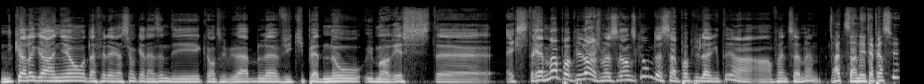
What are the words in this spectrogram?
Nicolas Gagnon de la Fédération canadienne des contribuables, Vicky Pedneau, humoriste euh, extrêmement populaire. Je me suis rendu compte de sa popularité en, en fin de semaine. Ah, tu t'en es aperçu?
